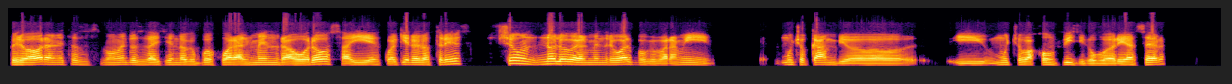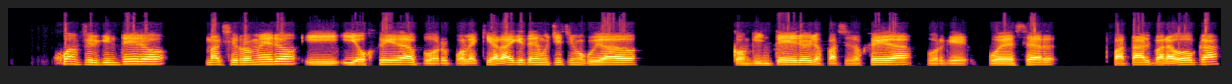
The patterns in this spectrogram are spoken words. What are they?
pero ahora en estos momentos se está diciendo que puede jugar Almendra o Oroz, ahí es cualquiera de los tres. Yo no lo veo Almendra igual porque para mí mucho cambio y mucho bajón físico podría ser. Juan Quintero, Maxi Romero y, Ojeda por, por la izquierda. Hay que tener muchísimo cuidado con Quintero y los pases Ojeda porque puede ser fatal para Boca.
